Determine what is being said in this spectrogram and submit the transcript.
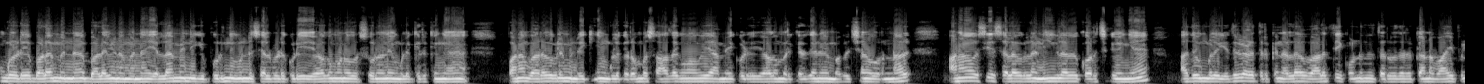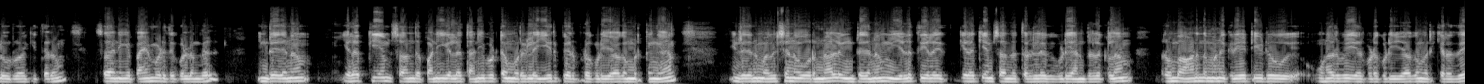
உங்களுடைய பலம் என்ன பலவீனம் என்ன எல்லாமே இன்னைக்கு புரிந்து கொண்டு செயல்படக்கூடிய யோகமான ஒரு சூழ்நிலை உங்களுக்கு இருக்குங்க. பண வரவுகளும் இன்றைக்கு உங்களுக்கு ரொம்ப சாதகமாகவே அமையக்கூடிய யோகம் இருக்கிறது. எனவே மகிழ்ச்சியான ஒரு நாள். அனாவசிய செலவுகளை நீங்களாவே குறைச்சிக்குவீங்க. அது உங்களுக்கு எதிர்காலத்திற்கு நல்ல வளத்தை கொண்டு வந்து தருவதற்கான வாய்ப்புகளை உருவாக்கி தரும். ஸோ அதை நீங்கள் பயன்படுத்திக் கொள்ளுங்கள். இன்றைய தினம் இலக்கியம் சார்ந்த பணிகளில் தனிப்பட்ட முறையில் ஈர்ப்பு ஏற்படக்கூடிய யோகம் இருக்குங்க. இன்றைய தினம் மகிழ்ச்சியான ஒரு நாள். இன்றைய தினம் எழுத்து இலை இலக்கியம் சார்ந்த துறையில் இருக்கக்கூடிய அன்பர்களுக்கெல்லாம் ரொம்ப ஆனந்தமான கிரியேட்டிவிட்டி உணர்வு ஏற்படக்கூடிய யோகம் இருக்கிறது.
